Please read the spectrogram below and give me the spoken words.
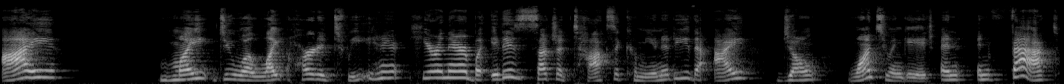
I might do a light-hearted tweet here, here and there, but it is such a toxic community that I don't want to engage. And in fact,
